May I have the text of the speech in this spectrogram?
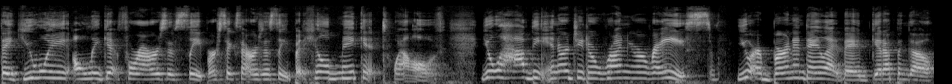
that you will only get 4 hours of sleep or 6 hours of sleep, but he'll make it 12. You'll have the energy to run your race. You are burning daylight, babe. Get up and go.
